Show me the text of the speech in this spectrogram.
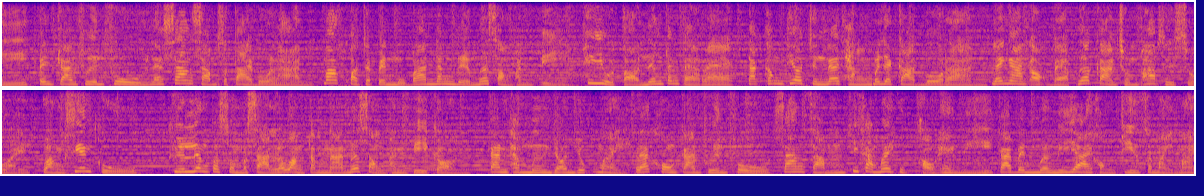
นี้เป็นการฟื้นฟูและสร้างซ้ำสไตล์โบราณ มากกว่าจะเป็นหมู่บ้านดั้งเดิมเมื่อ 2,000 ปี ที่อยู่ต่อเนื่องตั้งแต่แรก นักท่องเที่ยวจึงได้ทั้งบรรยากาศโบราณ และงานออกแบบเพื่อการชมภาพสวยๆ หวังเซียนกู คือเรื่องผสมผสานระหว่างตำนานเมื่อ 2,000 ปีก่อน การทำเมืองย้อนยุคใหม่ และโครงการฟื้นฟู สร้างซ้ำที่ทำให้หุบเขาแห่งนี้กลายเป็นเมืองนิยายของจีนสมัยใหม่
